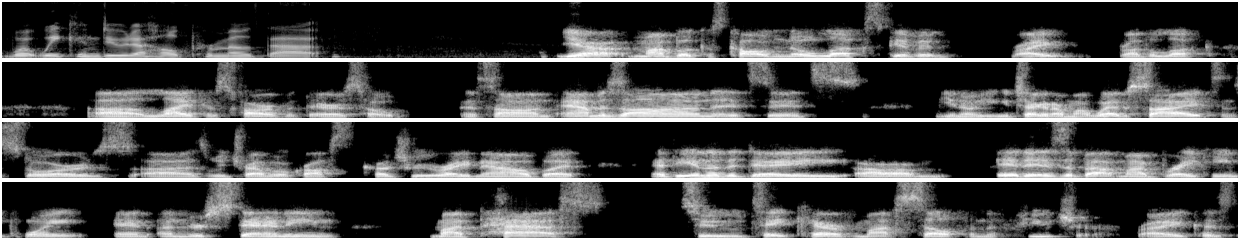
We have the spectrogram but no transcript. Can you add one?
what we can do to help promote that. Yeah, my book is called No Luck's Given, right? Brother Luck. Uh, Life is hard, but there is hope. It's on Amazon. It's it's you know you can check it on my websites and stores uh, as we travel across the country right now. But at the end of the day, um, it is about my breaking point and understanding my past to take care of myself in the future, right? Because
